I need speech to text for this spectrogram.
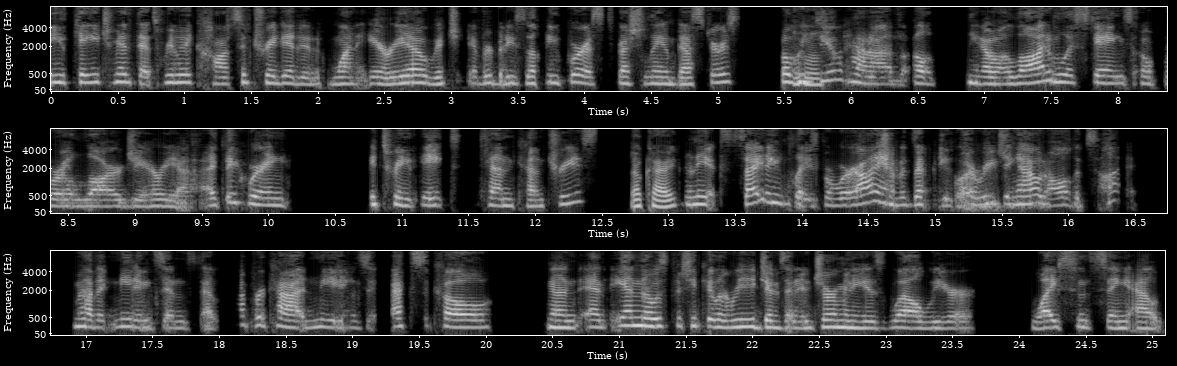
engagement that's really concentrated in one area, which everybody's looking for, especially investors. But we mm-hmm. do have a you know a lot of listings over a large area. I think we're in between eight to 10 countries. Okay. And the exciting place for where I am is that people are reaching out all the time. Having meetings in South Africa and meetings in Mexico and, and in those particular regions and in Germany as well, we are licensing out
